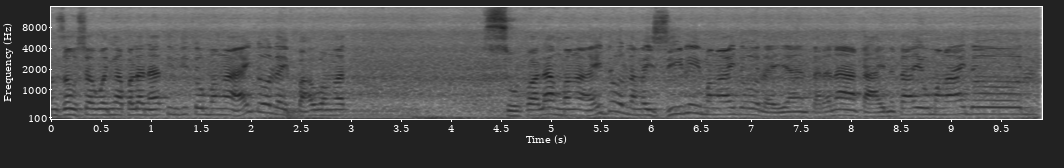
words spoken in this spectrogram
Ang sausawan nga pala natin dito mga idol ay bawang at suka lang mga idol na may sili mga idol. Ayan, tara na, kain na tayo mga idol.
